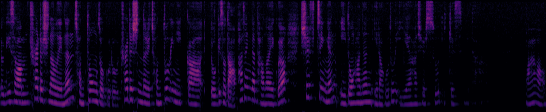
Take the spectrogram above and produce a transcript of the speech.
여기서 traditionally는 전통적으로, traditionally 전통이니까 여기서 나 파생된 단어이고요. shifting은 이동하는이라고도 이해하실 수 있겠습니다. Wow.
